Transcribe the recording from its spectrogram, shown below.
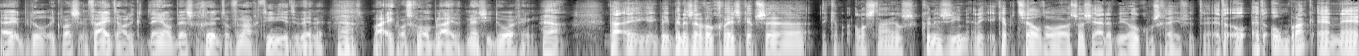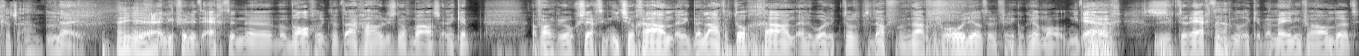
hè, ik bedoel, ik was in feite had ik het Nederland best gegund om van Argentinië te winnen. ja. Maar ik was gewoon blij dat Messi doorging. Ja, Daar, ik, ik ben- er zelf ook geweest. Ik heb, ze, ik heb alle stadions kunnen zien. En ik, ik heb hetzelfde hoor, zoals jij dat nu ook omschreef. Het, het, het ontbrak er nergens aan. Nee. Je- En, en ik vind het echt een eh walgelijk dat daar gehouden is, nogmaals. En ik heb aanvankelijk ook gezegd dat ik niet zou gaan. En ik ben later toch gegaan. En dan word ik tot op de dag van vandaag veroordeeld. En dat vind ik ook helemaal niet Ja. erg. Dus ik terecht. Ja. Ik bedoel, ik heb mijn mening veranderd.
